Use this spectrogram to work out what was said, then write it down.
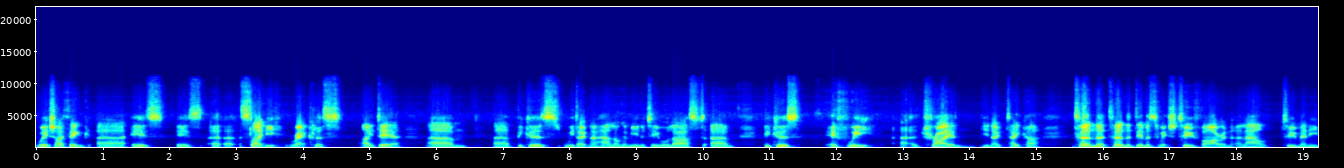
which i think uh, is is a, a, slightly reckless idea um, uh, because we don't know how long immunity will last um, because if we uh, try and you know take a turn the turn the dimmer switch too far and allow too many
